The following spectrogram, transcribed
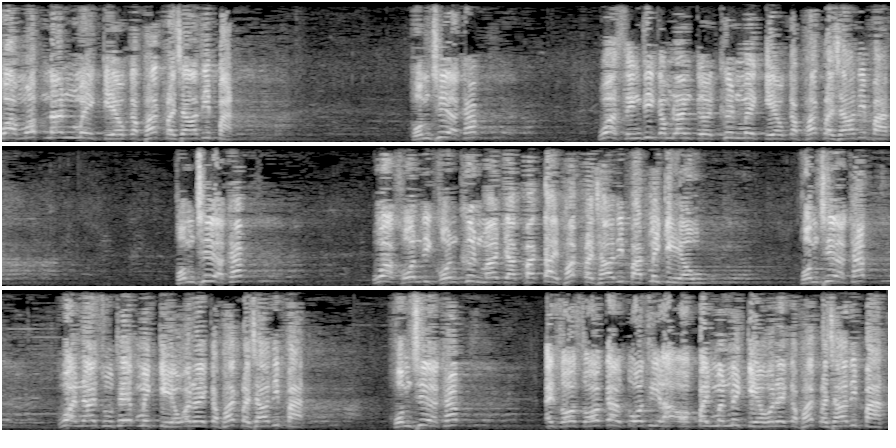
ว่าม็อบนั้นไม่เกี่ยวกับพรรคประชาธิปัตย์ผมเชื่อครับ ว่าสิ่งที่กำลังเกิดขึ้นไม่เกี่ยวกับพรรคประชาธิปัตย์ผมเชื่อครับ ว่าคนที่ขนขึ้นมาจากปากใต้พรรคประชาธิปัตย์ไม่เกี่ยว ผมเชื่อครับ ว่านายสุเทพไม่เกี่ยวอะไรกับพรรคประชาธิปัตย์ผมเชื่อครับ ไอ้สสเก้าตัวที่ลาออกไปมันไม่เกี่ยวอะไรกับพรรคประชาธิปัตย์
